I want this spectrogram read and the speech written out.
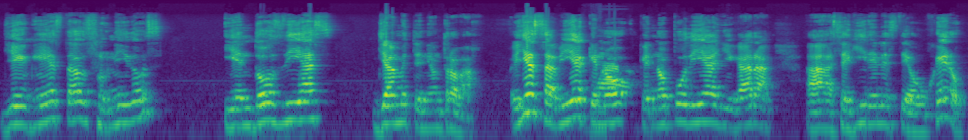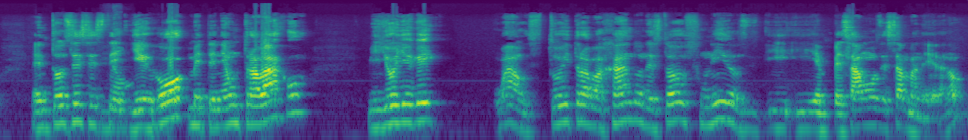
llegué a Estados Unidos y en dos días ya me tenía un trabajo. Ella sabía que, no, que no podía llegar a, a, seguir en este agujero. Entonces, este, llegó, me tenía un trabajo y yo llegué, wow, estoy trabajando en Estados Unidos y, y empezamos de esa manera, ¿no?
